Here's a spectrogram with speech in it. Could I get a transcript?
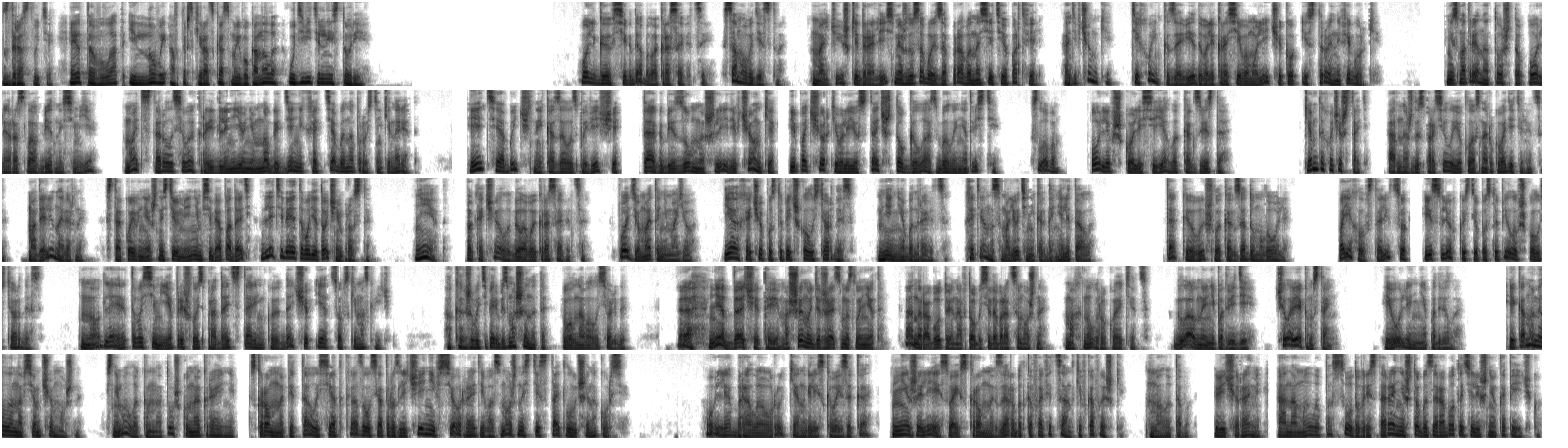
Здравствуйте, это Влад и новый авторский рассказ моего канала «Удивительные истории». Ольга всегда была красавицей, с самого детства. Мальчишки дрались между собой за право носить ее портфель, а девчонки тихонько завидовали красивому личику и стройной фигурке. Несмотря на то, что Оля росла в бедной семье, мать старалась выкроить для нее немного денег хотя бы на простенький наряд. Эти обычные, казалось бы, вещи так безумно шли девчонке и подчеркивали ее стать, что глаз было не отвести. Словом, Оля в школе сияла, как звезда. «Кем ты хочешь стать?» – однажды спросила ее классная руководительница. «Моделью, наверное? С такой внешностью и умением себя подать для тебя это будет очень просто». «Нет», – покачала головой красавица. «Подиум – это не мое. Я хочу поступить в школу стюардесс. Мне небо нравится, хотя на самолете никогда не летала. Так и вышло, как задумала Оля. Поехала в столицу и с легкостью поступила в школу стюардесс. Но для этого семье пришлось продать старенькую дачу и отцовский москвич. «А как же вы теперь без машины-то?» – волновалась Ольга. «Эх, нет дачи-то и машину держать смысла нет. А на работу и на автобусе добраться можно», – махнул рукой отец. «Главное, не подведи». Человеком стань. И Оля не подвела. Экономила на всем, чем можно. Снимала комнатушку на окраине, скромно питалась и отказывалась от развлечений все ради возможности стать лучше на курсе. Оля брала уроки английского языка, не жалея своих скромных заработков официантки в кафешке. Мало того, вечерами она мыла посуду в ресторане, чтобы заработать лишнюю копеечку.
